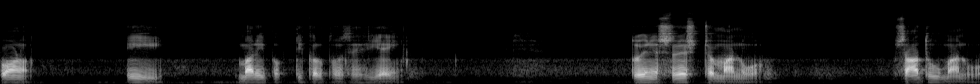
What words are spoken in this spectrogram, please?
પણ એ મારી ભક્તિ કરતો છે તો એને શ્રેષ્ઠ માનવો સાધુ માનવો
